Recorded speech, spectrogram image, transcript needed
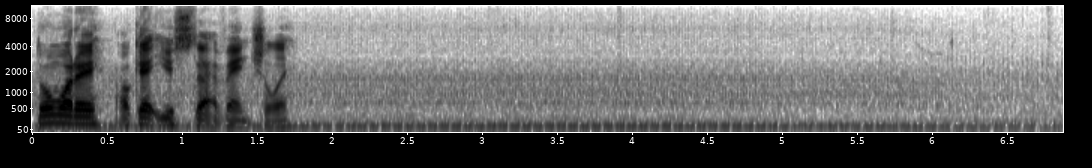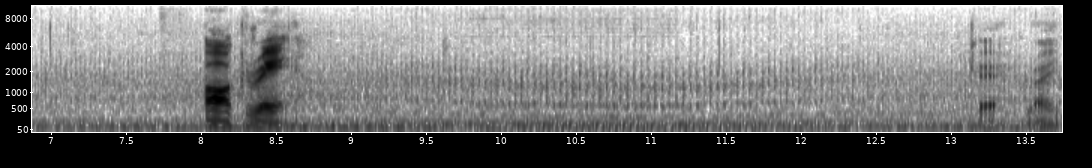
Don't worry, I'll get used to it eventually. Oh, great. Okay, right.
